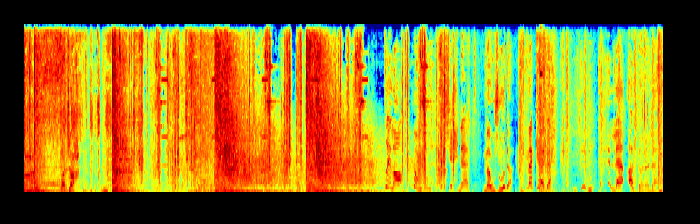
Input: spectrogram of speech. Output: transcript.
آه، نجحت. طلاء موجود. شحنات موجودة. مكابح. لا أثر لها.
